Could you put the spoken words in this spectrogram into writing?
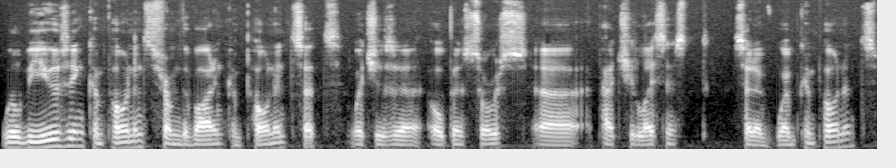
We'll be using components from the Vaadin component set, which is an open source uh, Apache licensed set of web components.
